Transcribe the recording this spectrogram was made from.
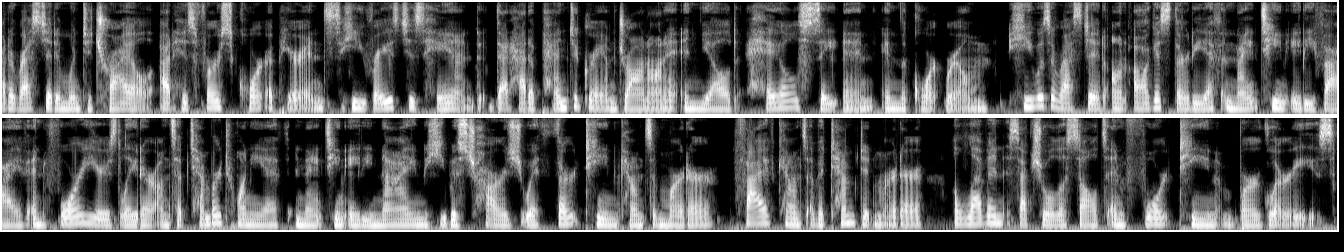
got arrested and went to trial, at his first court appearance, he raised his hand that had a pentagram drawn on it and yelled, Hail Satan in the courtroom. He was arrested on August 30th, 1985, and four years later, on September 20th, 1989, he was charged with 13 counts of murder, 5 counts of attempted murder, 11 sexual assaults, and 14 burglaries.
